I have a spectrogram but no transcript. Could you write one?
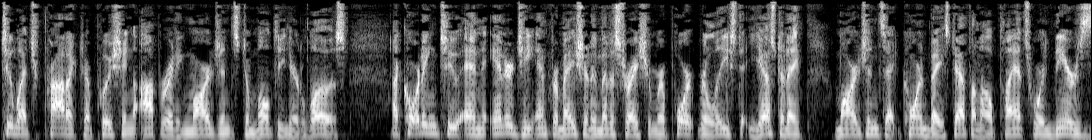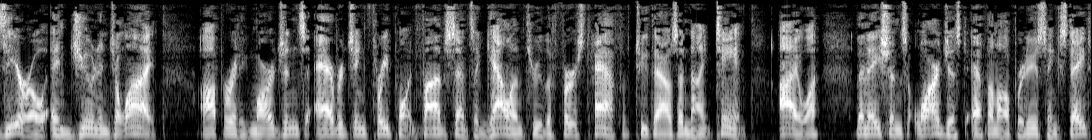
too much product are pushing operating margins to multi-year lows. According to an Energy Information Administration report released yesterday, margins at corn-based ethanol plants were near zero in June and July operating margins averaging 3.5 cents a gallon through the first half of 2019. Iowa, the nation's largest ethanol producing state,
